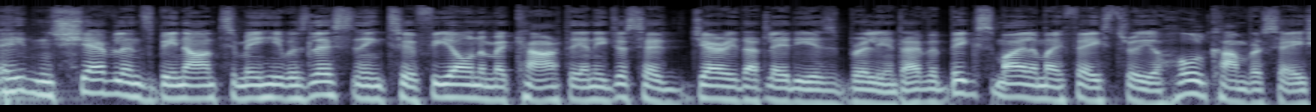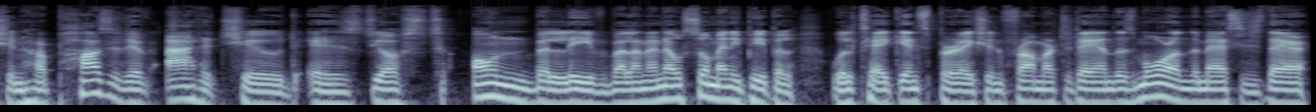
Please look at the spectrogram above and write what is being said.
Aidan Shevlin's been on to me. He was listening to Fiona McCarthy and he just said, Jerry, that lady is brilliant. I have a big smile on my face through your whole conversation. Her positive attitude is just unbelievable. And I know so many people will take inspiration from her today. And there's more on the message there.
